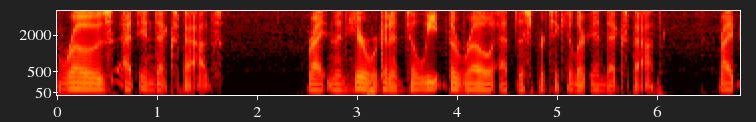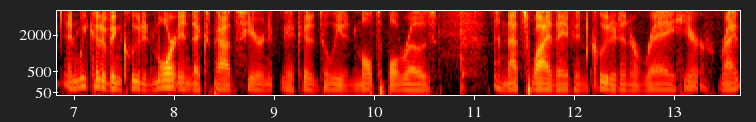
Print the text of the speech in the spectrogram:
rows at index paths, right? And then here we're going to delete the row at this particular index path, right? And we could have included more index paths here, and it could have deleted multiple rows, and that's why they've included an array here, right?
